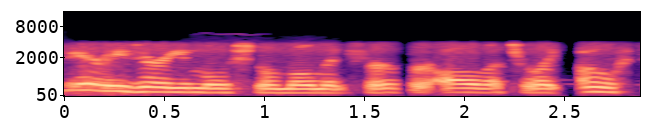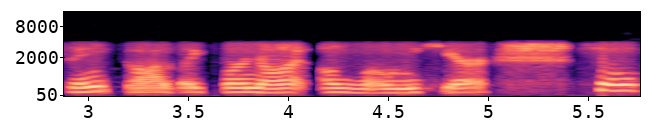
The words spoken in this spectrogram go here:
very very emotional moment for for all of us we're like oh thank god like we're not alone here so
